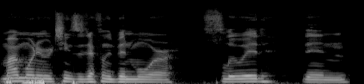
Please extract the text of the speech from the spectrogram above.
my morning routines have definitely been more fluid than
